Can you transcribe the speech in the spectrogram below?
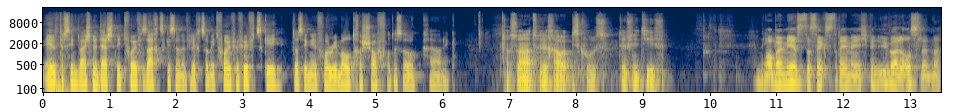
älter sind, weißt du, nicht erst mit 65, sondern vielleicht so mit 55, dass irgendwie voll remote kannst arbeiten oder so, keine Ahnung. Das war natürlich auch etwas Cooles, definitiv. Nee. Boah, bei mir ist das Extreme. Ich bin überall Ausländer.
